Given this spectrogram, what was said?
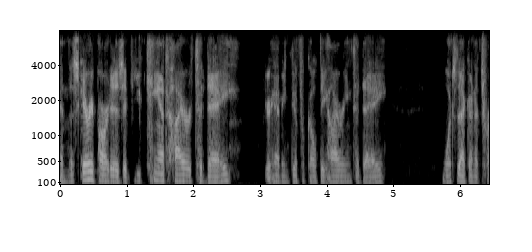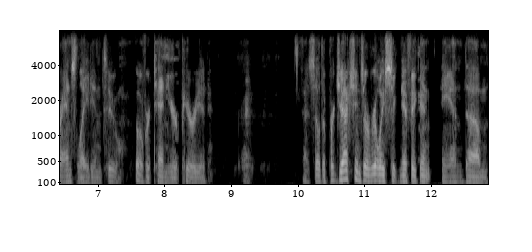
And the scary part is if you can't hire today, you're having difficulty hiring today, what's that going to translate into over 10 year period right. so the projections are really significant and um,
